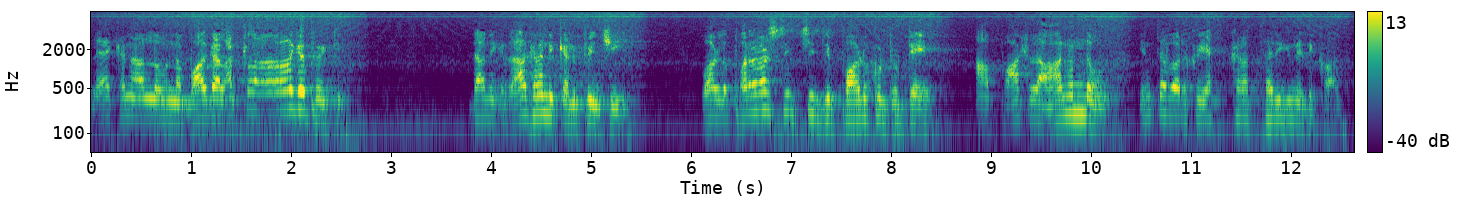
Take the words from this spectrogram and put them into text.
లేఖనాల్లో ఉన్న భాగాలు అట్లాగే పెట్టి దానికి రాగాన్ని కనిపించి వాళ్ళు పరామర్శించింది పాడుకుంటుంటే ఆ పాటల ఆనందం ఇంతవరకు ఎక్కడ తరిగినది కాదు.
